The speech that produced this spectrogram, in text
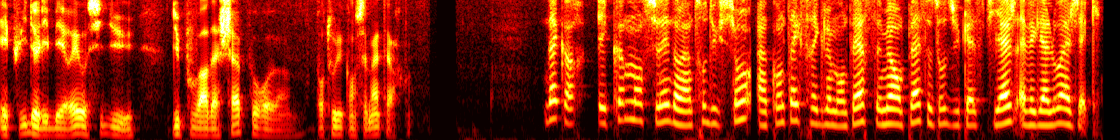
et puis de libérer aussi du, pouvoir d'achat pour, euh, pour tous les consommateurs. D'accord. Et comme mentionné dans l'introduction, un contexte réglementaire se met en place autour du gaspillage avec la loi AGEC.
